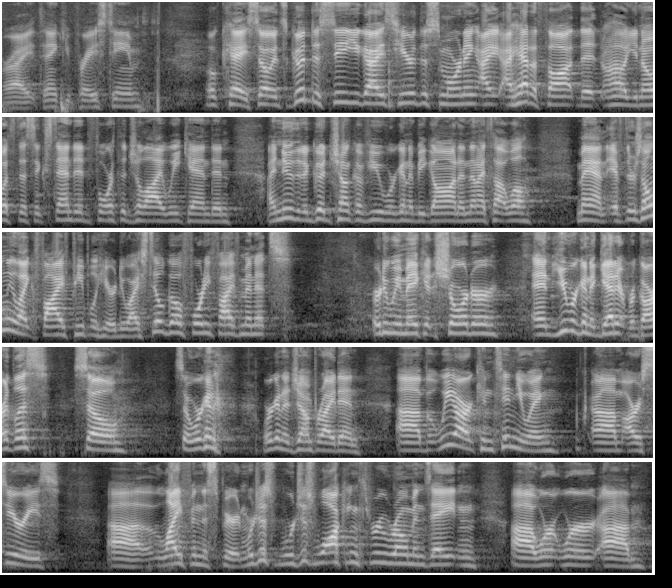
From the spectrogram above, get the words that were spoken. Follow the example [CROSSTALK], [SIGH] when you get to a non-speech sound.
All right, thank you, praise team. Okay, so it's good to see you guys here this morning. I, I, had a thought that, oh, you know, it's this extended 4th of July weekend, and I knew that a good chunk of you were going to be gone. And then I thought, well, man, if there's only like five people here, do I still go 45 minutes? Or do we make it shorter? And you were going to get it regardless. So, so we're going to we're gonna jump right in. Uh, but we are continuing um, our series uh, life in the Spirit. And we're just, we're just walking through Romans 8, and uh, we're, we're um,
